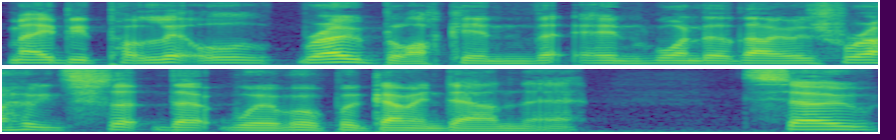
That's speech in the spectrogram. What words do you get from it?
maybe put a little roadblock in in one of those roads that, that we're, we're going down there. So,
